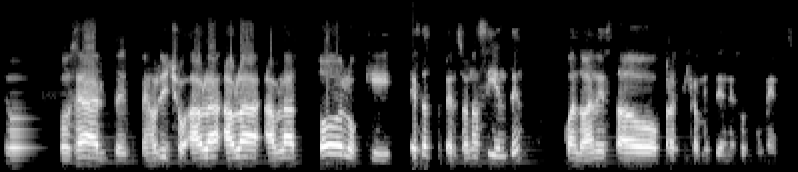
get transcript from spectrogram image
O, sea, mejor dicho, habla, habla, habla todo lo que estas personas sienten cuando han estado prácticamente en esos momentos.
